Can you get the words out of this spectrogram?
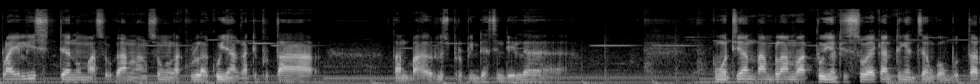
playlist dan memasukkan langsung lagu-lagu yang akan diputar tanpa harus berpindah jendela. Kemudian tampilan waktu yang disesuaikan dengan jam komputer,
